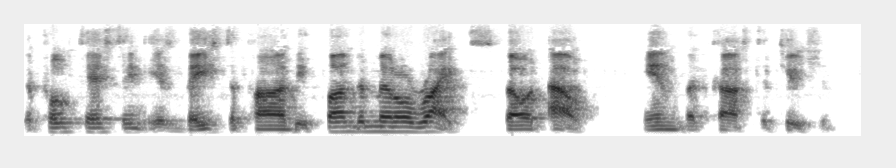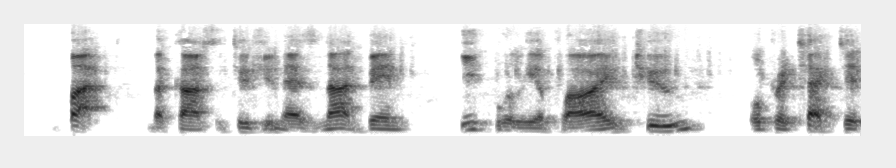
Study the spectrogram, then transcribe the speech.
The protesting is based upon the fundamental rights spelled out in the Constitution. But the Constitution has not been equally applied to or protected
